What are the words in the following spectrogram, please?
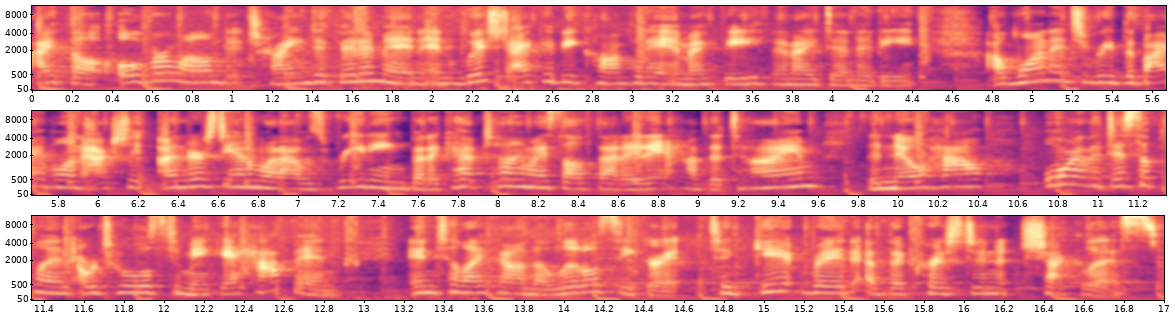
I felt overwhelmed at trying to fit Him in and wished I could be confident in my faith and identity. I wanted to read the Bible and actually understand what I was reading, but I kept telling myself that I didn't have the time, the know how, or the discipline or tools to make it happen until I found a little secret to get rid of the Christian checklist.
